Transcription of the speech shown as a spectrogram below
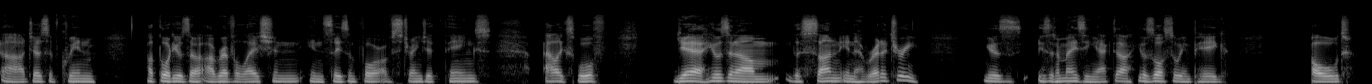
Uh, Joseph Quinn, I thought he was a, a revelation in season four of Stranger Things. Alex Wolff, yeah, he was in um the son in Hereditary. He was he's an amazing actor. He was also in Pig, Old,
